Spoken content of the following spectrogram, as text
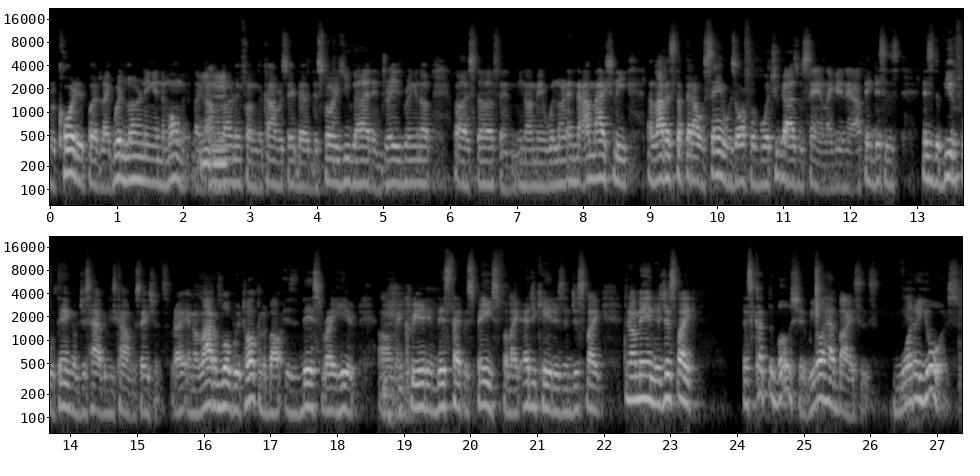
recorded, but like we're learning in the moment. Like mm-hmm. I'm learning from the conversation, the, the stories you got, and Dre's bringing up uh, stuff, and you know, I mean, we're learning. And I'm actually a lot of stuff that I was saying was off of what you guys were saying. Like, and I think this is this is the beautiful thing of just having these conversations, right? And a lot of what we're talking about is this right here, um, and mm-hmm. creating this type of space for like educators and just like you know, what I mean, it's just like let's cut the bullshit. We all have biases. What are yours?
